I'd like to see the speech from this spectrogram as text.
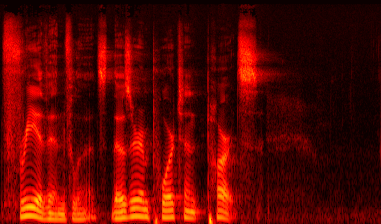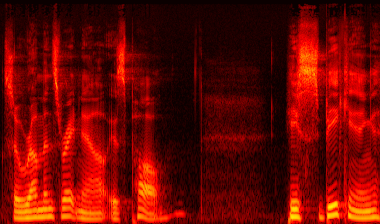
free of influence. Those are important parts. So, Romans right now is Paul. He's speaking,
